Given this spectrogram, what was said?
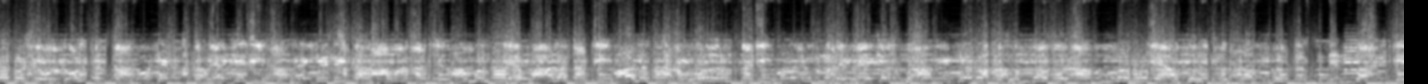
சத்திரக்குடி ஒரு டோல் கட்டா அந்த பேக்கரியா பேக்கரி. அந்த ராமநாடு பாலந்தாண்டி பாலந்தாண்டி. போறதுக்கு முன்னாடி போறதுக்கு முன்னாடி மேய்க்கிறதா. அப்ப சொந்த ஊரா சொந்த ஊரா. அப்துல் கலாம் தென்பாண்டி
